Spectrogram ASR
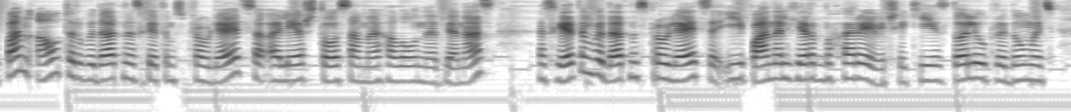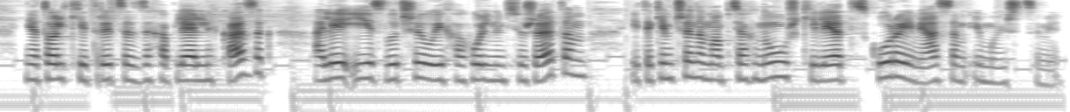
І пан аўтар выдатна з гэтым спраўляецца але што самае галоўнае для нас з гэтым выдатна спраўляецца і пан альгерт бахарэвич які здолеў прыдумаць не толькі 30 захапляльных казак але і злучыў іх агульным сюжэтам і такім чынам абцягнуў шкілет скурай мясам і мышцамі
